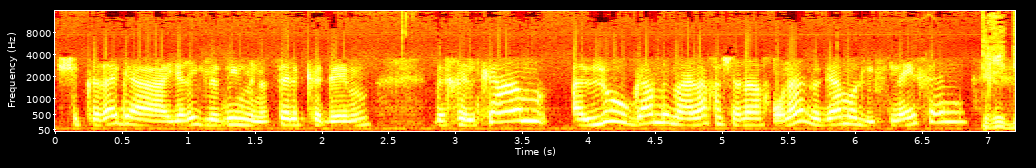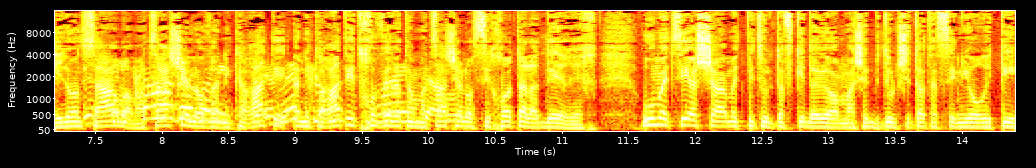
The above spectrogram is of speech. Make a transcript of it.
שכרגע יריב לוין מנסה לקדם, בחלקם עלו גם במהלך השנה האחרונה וגם עוד לפני כן. תראי, גדעון סער במצע שלו, אני ואני קראתי, אני לא קראתי את חוברת המצע. שלו, שיחות על הדרך. הוא מציע שם את פיצול תפקיד היועמ"ש, את ביטול שיטת הסניוריטי,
